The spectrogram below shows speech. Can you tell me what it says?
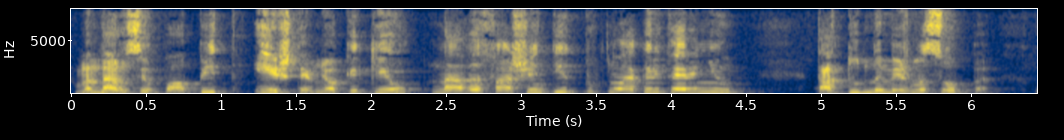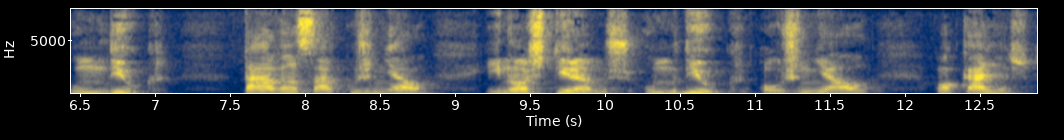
mandar o seu palpite, este é melhor que aquele, nada faz sentido porque não há critério nenhum. Está tudo na mesma sopa. O medíocre está a dançar com o genial. E nós tiramos o medíocre ou o genial ao calhas.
